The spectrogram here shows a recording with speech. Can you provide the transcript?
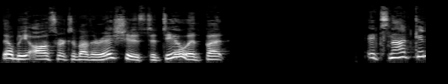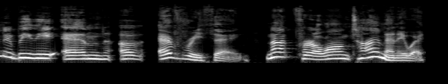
There'll be all sorts of other issues to deal with, but it's not going to be the end of everything. Not for a long time anyway,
